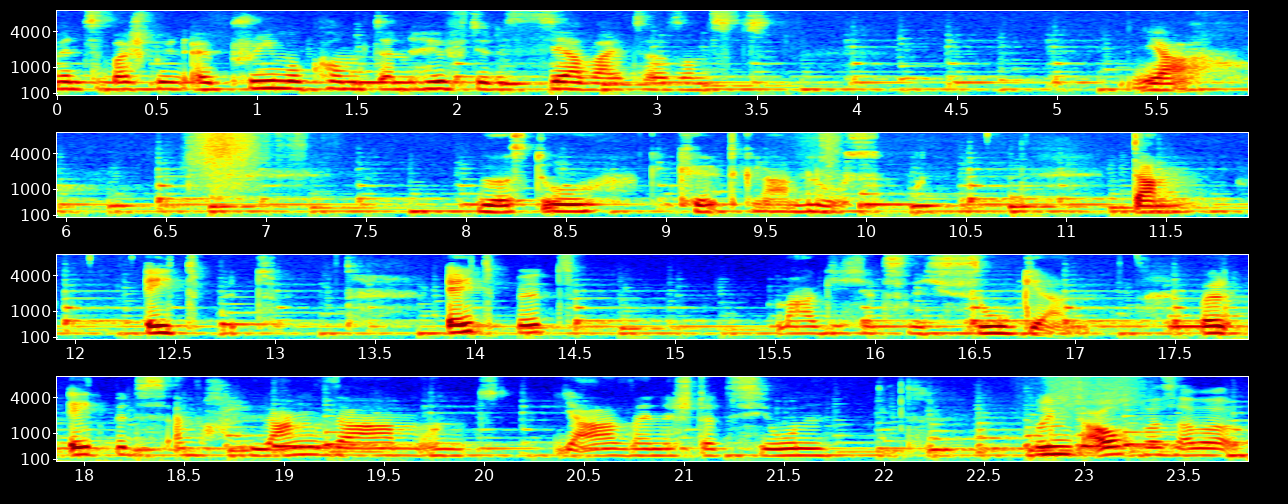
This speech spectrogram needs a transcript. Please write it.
wenn zum Beispiel ein El Primo kommt, dann hilft dir das sehr weiter, sonst ja wirst du gekillt gnadenlos. Dann 8-Bit. 8-Bit mag ich jetzt nicht so gern, weil 8-Bit ist einfach langsam und ja, seine Station bringt auch was, aber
